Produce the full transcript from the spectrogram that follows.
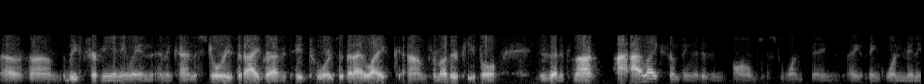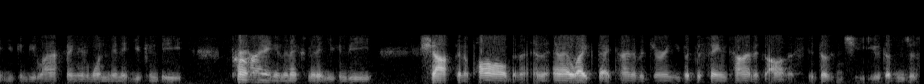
of, um, at least for me anyway, and, and the kind of stories that I gravitate towards or that I like um, from other people is that it's not I, I like something that isn't all just one thing. I think one minute you can be laughing and one minute you can be crying and the next minute you can be shocked and appalled and, and and I like that kind of a journey, but at the same time it's honest. It doesn't cheat you. It doesn't just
